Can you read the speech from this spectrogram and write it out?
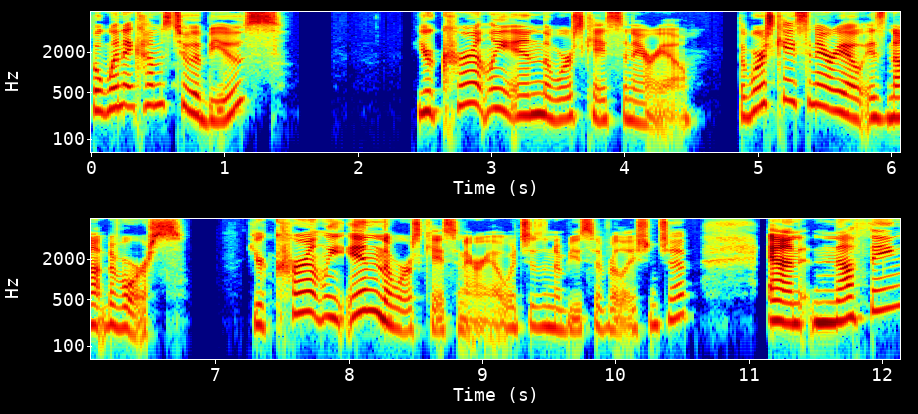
But when it comes to abuse, you're currently in the worst case scenario. The worst case scenario is not divorce. You're currently in the worst case scenario, which is an abusive relationship, and nothing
